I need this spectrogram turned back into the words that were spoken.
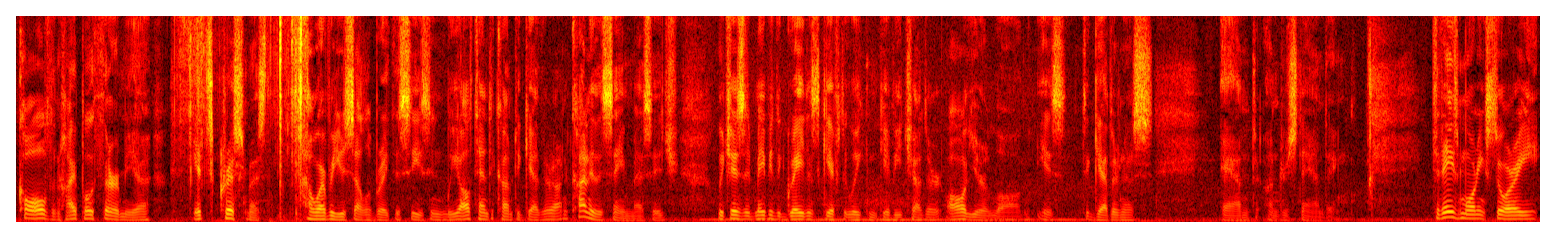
cold, and hypothermia. It's Christmas. However, you celebrate the season, we all tend to come together on kind of the same message, which is that maybe the greatest gift that we can give each other all year long is togetherness and understanding. Today's morning story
